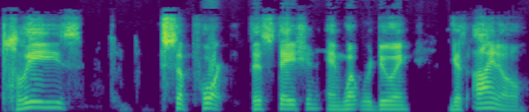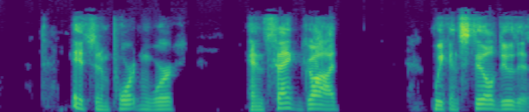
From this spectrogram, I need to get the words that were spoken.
Please support this station and what we're doing because I know it's an important work. And thank God we can still do this.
